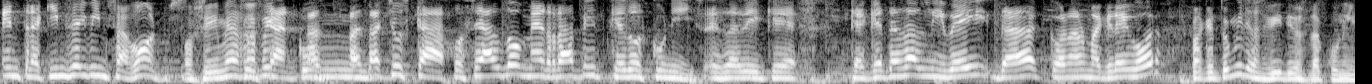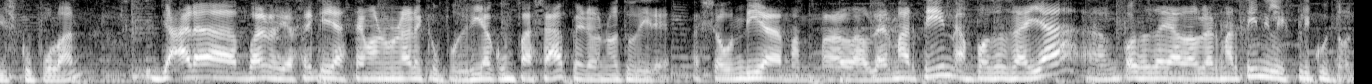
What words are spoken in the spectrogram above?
entre 15 i 20 segons. O sigui, més ràpid Xuscant. que un- Es, es va xuscar José Aldo més ràpid que dos conills. És a dir, que, que aquest és el nivell de Conor McGregor. Perquè tu mires vídeos de conills copulant? I ara, bueno, ja sé que ja estem en una hora que ho podria confessar, però no t'ho diré. Això un dia amb l'Albert Martín, em poses allà, em poses allà l'Albert Martín i li explico tot.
